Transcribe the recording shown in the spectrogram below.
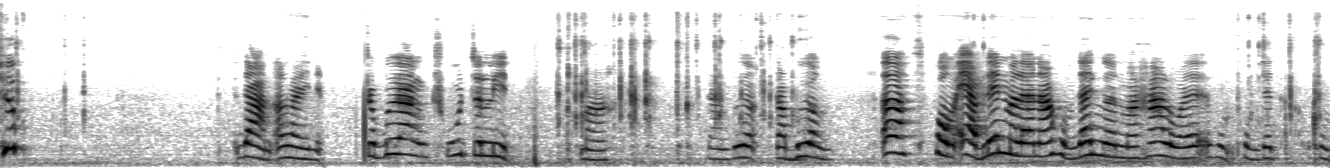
ชึบด่านอะไรเนี่ย กระเบื้องชุจริตมาการเบื้องกระเบื้อง เออ ผมแอบเล่นมาแล้วนะ ผมได้เงินมาห้าร้อยผมผมจะผม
